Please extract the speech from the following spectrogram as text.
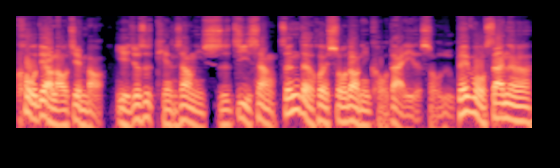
扣掉劳健保，也就是填上你实际上真的会收到你口袋里的收入。level 三呢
